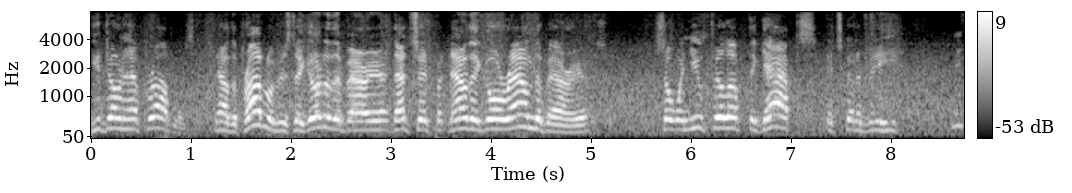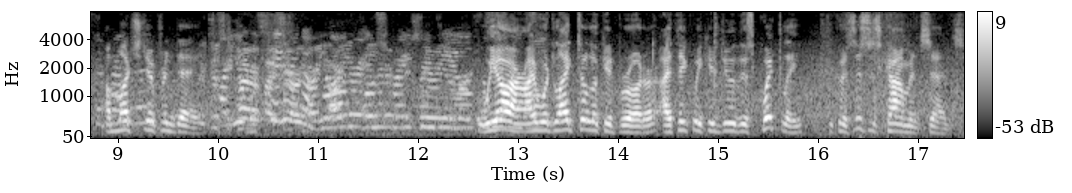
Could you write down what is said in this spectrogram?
you don't have problems. Now, the problem is they go to the barrier, that's it, but now they go around the barrier. So when you fill up the gaps, it's going to be a much different day. Are you considering a are you, are you broader closer immigration deal? We are. I would like to look at broader. I think we can do this quickly because this is common sense.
